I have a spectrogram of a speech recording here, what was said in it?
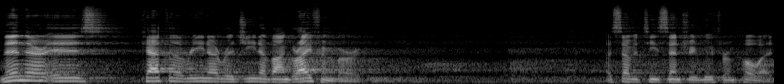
Then there is Katharina Regina von Greiffenberg, a 17th century Lutheran poet,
